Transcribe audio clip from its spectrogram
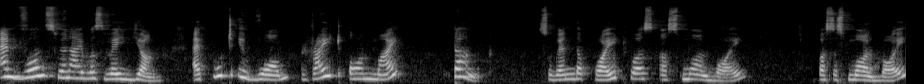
And once when I was very young, I put a worm right on my tongue. So when the poet was a small boy, was a small boy,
